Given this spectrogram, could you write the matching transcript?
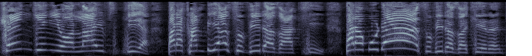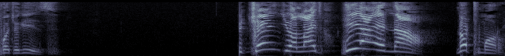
changing your lives here. Para cambiar su vidas aquí. Para mudar su vidas aquí in Portuguese. To change your lives here and now, not tomorrow.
